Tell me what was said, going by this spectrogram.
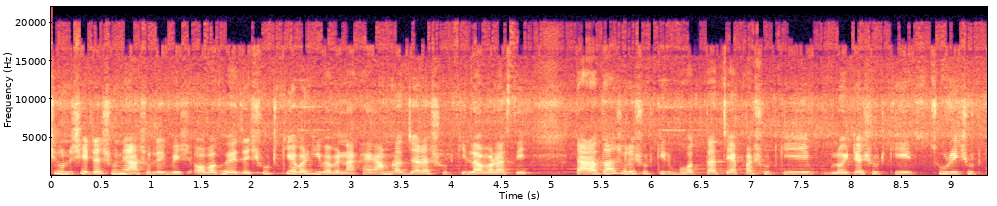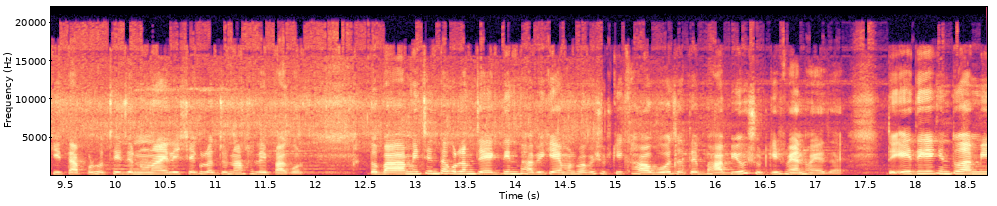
শুনে সেটা শুনে আসলে বেশ অবাক হয়ে যাই, শুটকি আবার কীভাবে না খায়? আমরা যারা শুটকি লাভার আছি, তারা তো আসলে শুটকির ভর্তা চ্যাপা শুটকি, লইটা শুটকি চুরি শুটকি, তারপর হচ্ছে এই যে নোনা ইলিশ, এগুলোর জন্য আসলেই পাগল। তো বা আমি চিন্তা করলাম যে একদিন ভাবিকে এমনভাবে শুটকি খাওয়াবো যাতে ভাবিও শুটকির ফ্যান হয়ে যায়। তো এদিকে কিন্তু আমি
